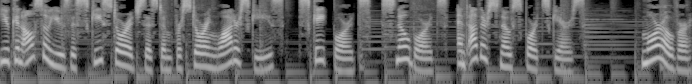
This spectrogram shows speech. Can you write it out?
You can also use this ski storage system for storing water skis, skateboards, snowboards, and other snow sports gears. Moreover,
